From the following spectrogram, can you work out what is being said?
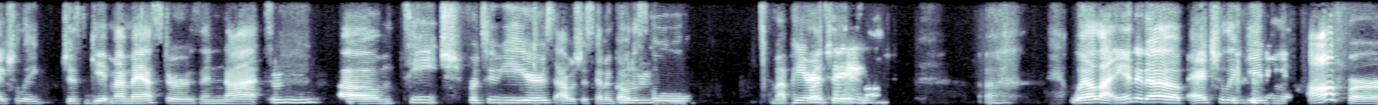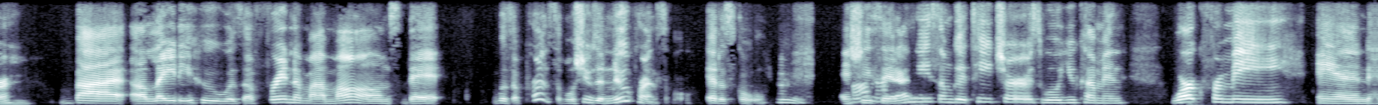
actually just get my master's and not mm-hmm. um, teach for two years. I was just going to go mm-hmm. to school. My parents said, uh, well, I ended up actually getting an offer mm-hmm. by a lady who was a friend of my mom's that was a principal. She was a new principal at a school. Mm-hmm. And she said, I need some good teachers. Will you come and work for me? And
